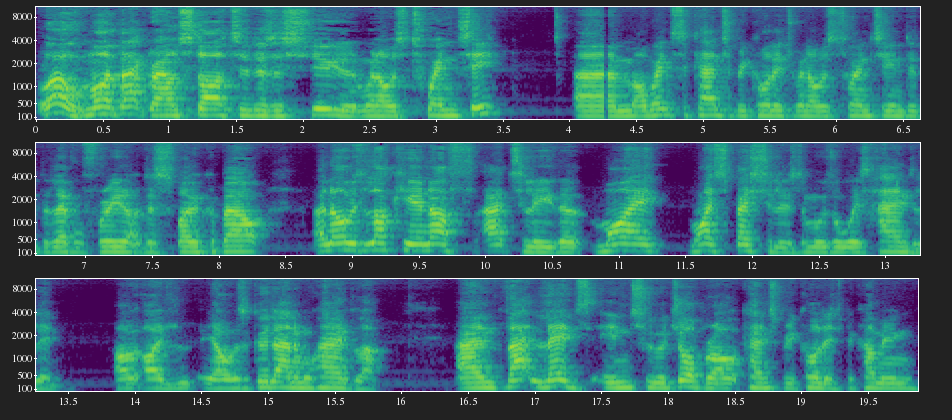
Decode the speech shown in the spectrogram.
Well, my background started as a student when I was 20. Um, I went to Canterbury College when I was 20 and did the level three that I just spoke about and I was lucky enough actually that my my specialism was always handling. I, I, you know, I was a good animal handler, and that led into a job role at Canterbury College, becoming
